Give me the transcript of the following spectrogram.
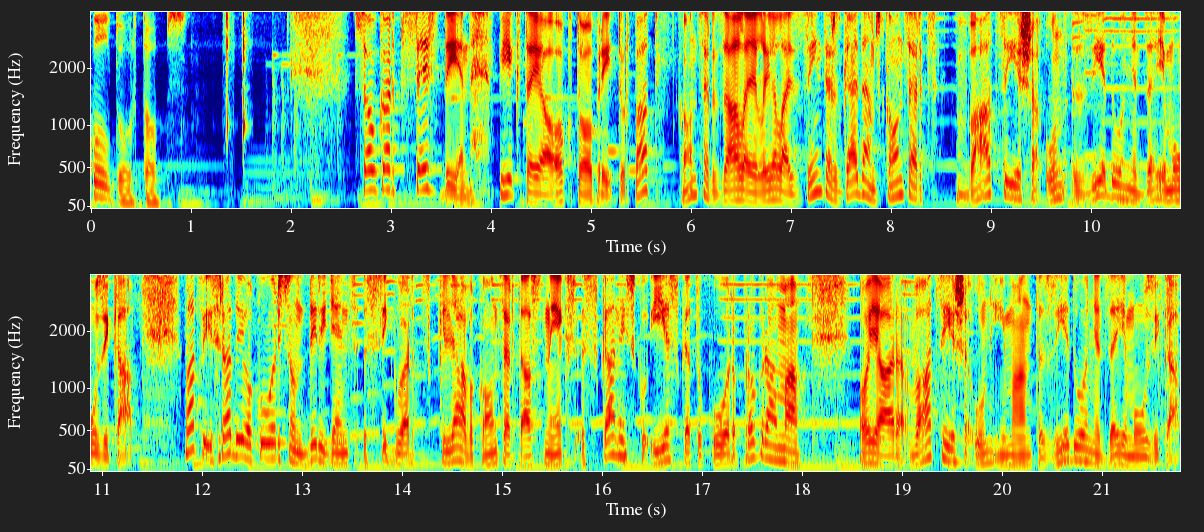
Kultūra Tops. Savukārt sestdien, 5. oktobrī, turpat koncerta zālē Lielais dzintars gaidāms koncerts vācieša un ziedoņa dzēja mūzikā. Latvijas radiokoris un diriģents Sigvards Kļava koncertā sniegs skanisku ieskatu kora programmā Ojāra Vācieša un Imanta Ziedoņa dzēja mūzikā.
